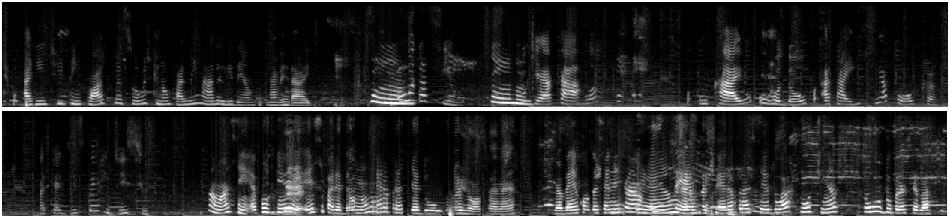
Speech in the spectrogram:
Tipo, a gente tem quatro pessoas que não fazem nada ali dentro, na verdade. Vamos Sim, botar cinco. sim. Porque é a Carla, o Caio, o Rodolfo, a Thaís e a Pouca. Acho que é desperdício. Não, assim, é porque É. esse paredão não era pra ser do, Projota, né? Já vem acontecendo isso há É, um era tempo. Era pra ser do Arthur, tinha tudo pra ser do Arthur.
